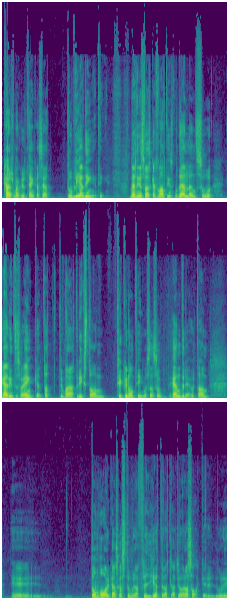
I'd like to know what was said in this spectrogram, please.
kanske man kunde tänka sig att då blev det ingenting. Men i den svenska förvaltningsmodellen så är det inte så enkelt att det bara att riksdagen tycker någonting och sen så händer det. Utan eh, de har ganska stora friheter att, att göra saker. Och det,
